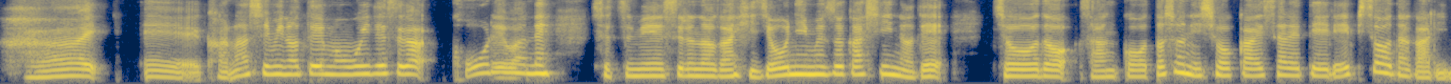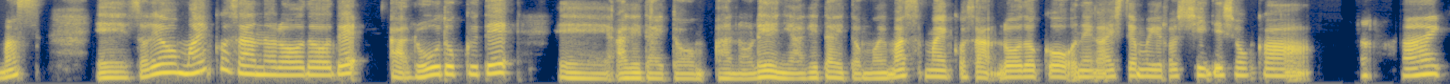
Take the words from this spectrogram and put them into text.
はい。えー悲しみのテーマ多いですが、これはね、説明するのが非常に難しいので、ちょうど参考図書に紹介されているエピソードがあります。えーそれを舞子さんの労働で、あ、朗読で、えーあげたいと、あの、例にあげたいと思います。舞子さん、朗読をお願いしてもよろしいでしょうか？はい。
